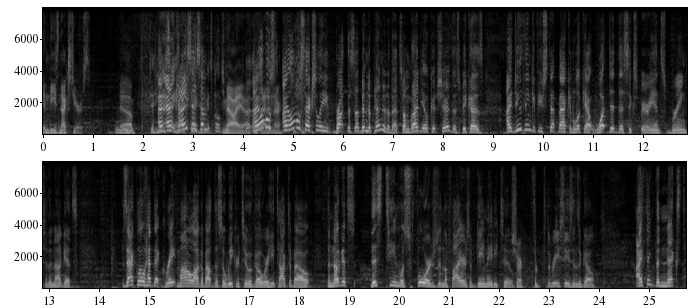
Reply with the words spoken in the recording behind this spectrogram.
in these next years. Yeah. Did he And- say and can I say something? No, I, uh, I, I almost. I almost actually brought this up independent of that. So I'm glad Jokic shared this because I do think if you step back and look at what did this experience bring to the Nuggets, Zach Lowe had that great monologue about this a week or two ago, where he talked about the Nuggets. This team was forged in the fires of Game 82, Sure. th- three seasons ago. I think the next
